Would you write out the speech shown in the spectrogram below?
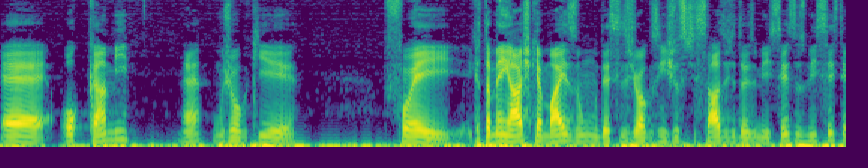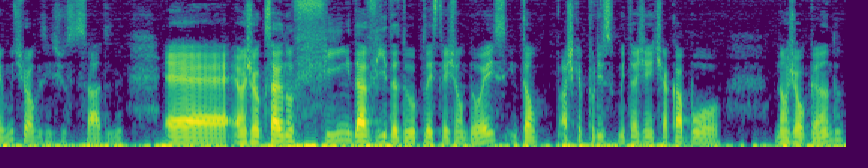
é Okami, né? Um jogo que foi. que eu também acho que é mais um desses jogos injustiçados de 2006. 2006 tem muitos jogos injustiçados, né? É, é um jogo que saiu no fim da vida do PlayStation 2, então acho que é por isso que muita gente acabou não jogando.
